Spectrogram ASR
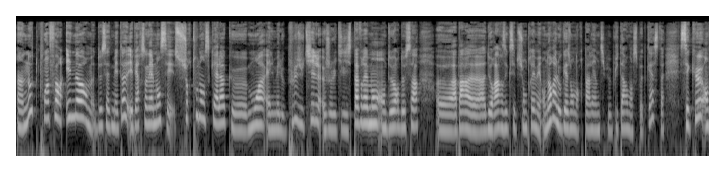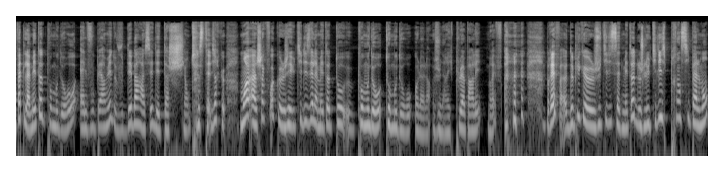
Un autre point fort énorme de cette méthode, et personnellement c'est surtout dans ce cas-là que moi elle m'est le plus utile, je l'utilise pas vraiment en dehors de ça, euh, à part à, de rares exceptions près, mais on aura l'occasion d'en reparler un petit peu plus tard dans ce podcast, c'est que en fait la méthode Pomodoro, elle vous permet de vous débarrasser des tâches chiantes. C'est-à-dire que moi à chaque fois que j'ai utilisé la méthode Pomodoro, Tomodoro, oh là là, je n'arrive plus à parler, bref. bref, depuis que j'utilise cette méthode, je l'utilise principalement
